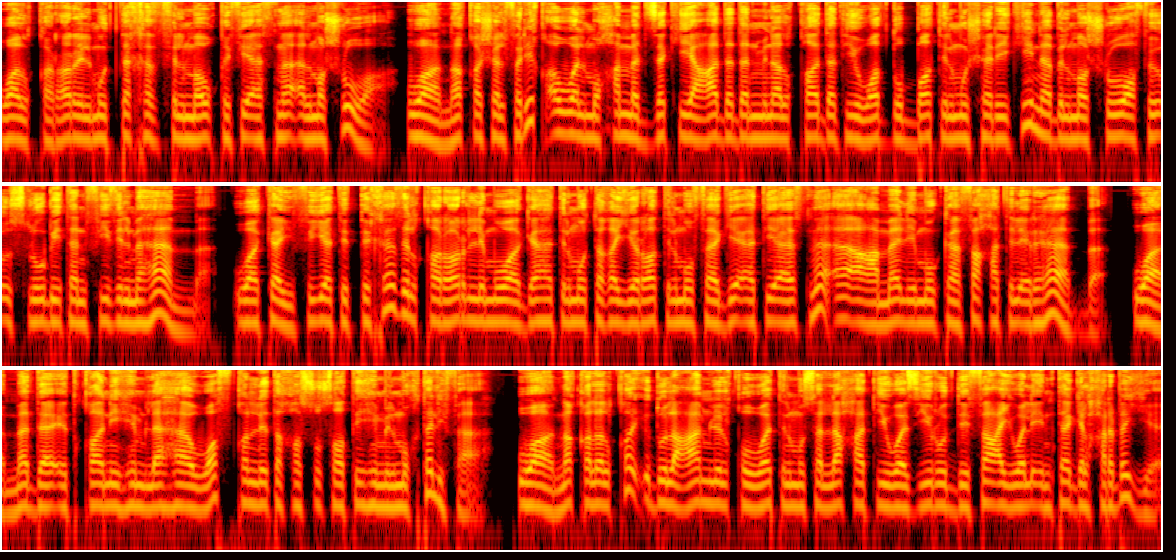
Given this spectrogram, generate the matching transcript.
والقرار المتخذ في الموقف أثناء المشروع. وناقش الفريق أول محمد زكي عددا من القادة والضباط المشاركين بالمشروع في أسلوب تنفيذ المهام وكيفية اتخاذ القرار لمواجهة المتغيرات المفاجئة أثناء أعمال مكافحة الإرهاب ومدى إتقانهم لها وفقا لتخصصاتهم المختلفة. ونقل القائد العام للقوات المسلحة وزير الدفاع والإنتاج الحربي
